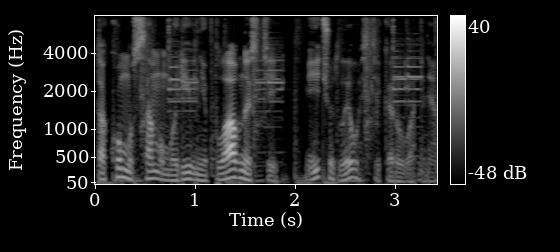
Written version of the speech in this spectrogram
такому самому рівні плавності і чутливості керування.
